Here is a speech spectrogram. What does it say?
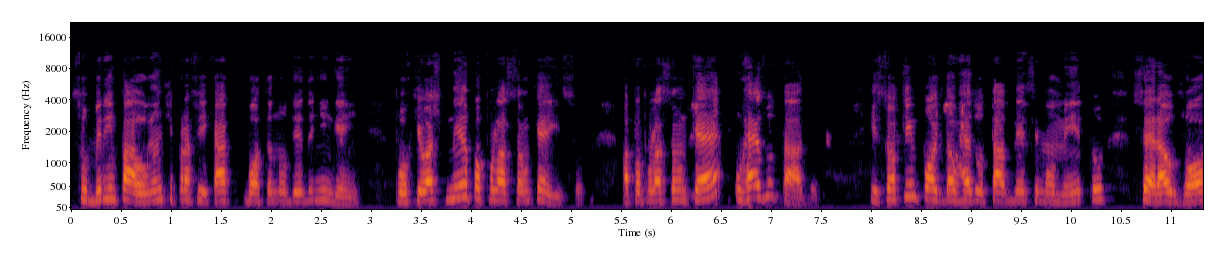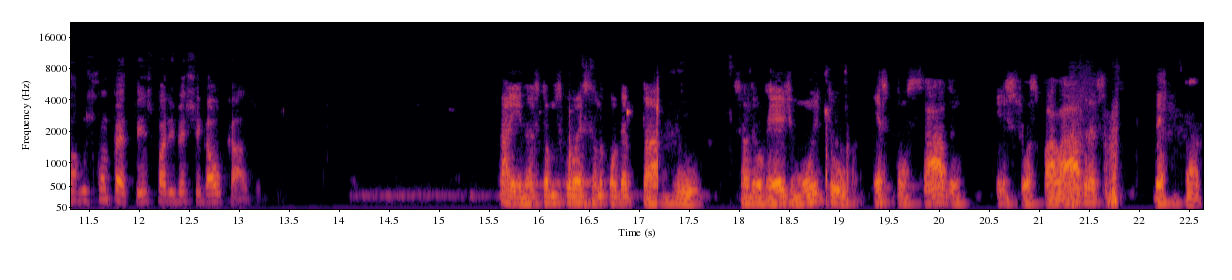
subir em palanque para ficar botando o dedo em ninguém. Porque eu acho que nem a população quer isso. A população quer o resultado e só quem pode dar o resultado nesse momento será os órgãos competentes para investigar o caso. Tá aí, nós estamos conversando com o deputado Sandro Regis, muito responsável em suas palavras, deputado.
